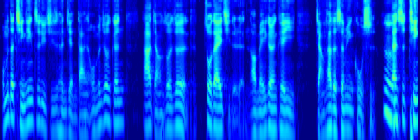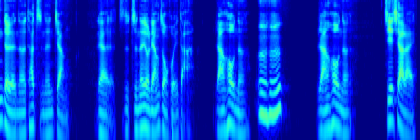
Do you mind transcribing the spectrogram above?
我们的倾听之旅其实很简单，我们就跟大家讲说，就是坐在一起的人，然后每一个人可以讲他的生命故事，嗯。但是听的人呢，他只能讲，呃，只只能有两种回答，然后呢，嗯哼，然后呢，接下来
